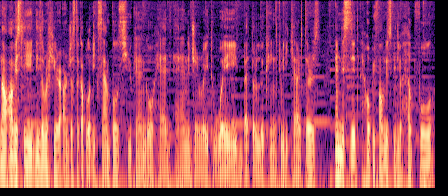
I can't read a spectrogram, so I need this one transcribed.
Now obviously these over here are just a couple of examples, you can go ahead and generate way better looking 3D characters. And this is it, I hope you found this video helpful,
